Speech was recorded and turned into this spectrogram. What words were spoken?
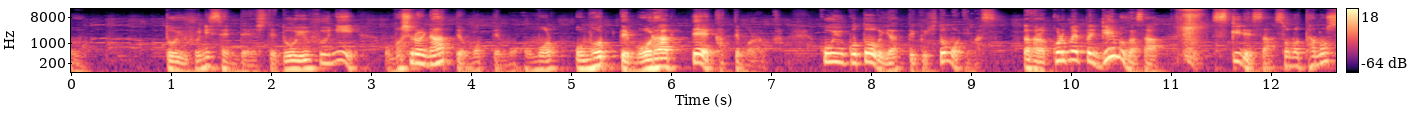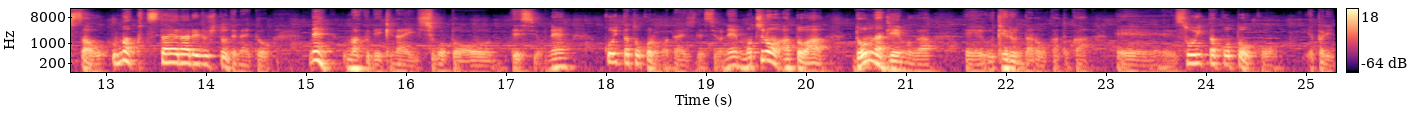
うん。どういうふうに宣伝して、どういうふうに面白いなって思っても、思ってもらって買ってもらう。こういうことをやっていく人もいます。だからこれもやっぱりゲームがさ、好きでさ、その楽しさをうまく伝えられる人でないと、ね、うまくできない仕事ですよね。こういったところも大事ですよね。もちろん、あとは、どんなゲームが、えー、受けるんだろうかとか、えー、そういったことをこう、やっぱり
